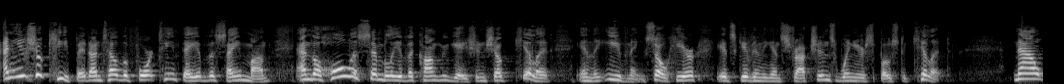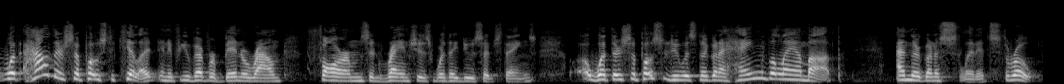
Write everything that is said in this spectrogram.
And you shall keep it until the fourteenth day of the same month, and the whole assembly of the congregation shall kill it in the evening. So here it's giving the instructions when you're supposed to kill it. Now, what, how they're supposed to kill it, and if you've ever been around farms and ranches where they do such things, uh, what they're supposed to do is they're going to hang the lamb up and they're going to slit its throat.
